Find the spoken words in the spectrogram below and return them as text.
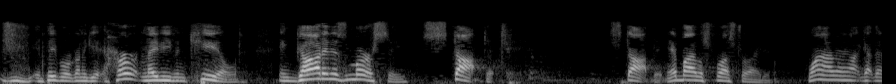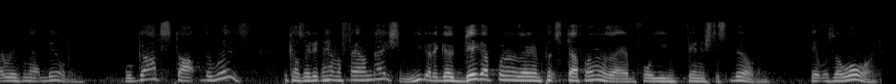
And people are going to get hurt, maybe even killed. And God in His mercy stopped it. Stopped it. Everybody was frustrated. Why have I not got that roof in that building? Well, God stopped the roof because they didn't have a foundation. You got to go dig up under there and put stuff under there before you can finish this building. It was the Lord.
